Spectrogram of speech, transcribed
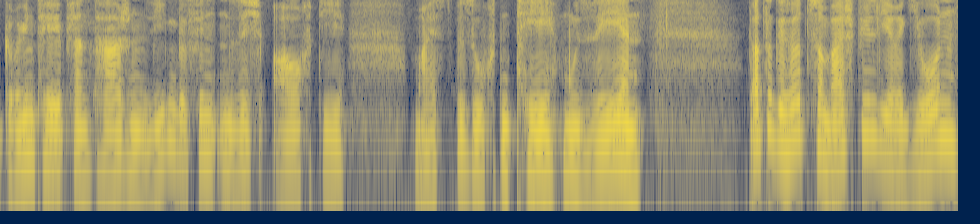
Grünteeplantagen liegen, befinden sich auch die meistbesuchten Teemuseen. Dazu gehört zum Beispiel die Region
